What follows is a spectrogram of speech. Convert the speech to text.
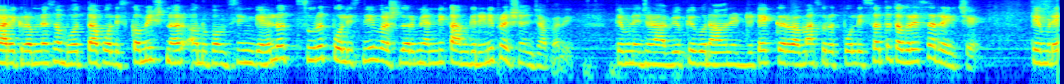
કાર્યક્રમને સંબોધતા પોલીસ કમિશનર અનુપમસિંહ ગેહલોત સુરત પોલીસની વર્ષ દરમિયાનની કામગીરીની પ્રશંસા કરી. તેમણે જણાવ્યું કે ગુનાઓને ડિટેક્ટ કરવામાં સુરત પોલીસ સતત અગ્રેસર રહી છે. તેમણે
